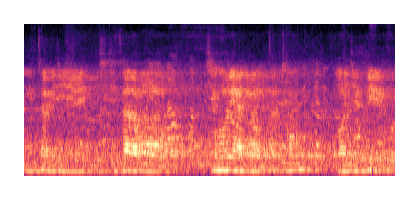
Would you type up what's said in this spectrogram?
mwitabiriye iki gitaramo cy'inkuru ya mirongo itatu mwongeye kwirirwa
